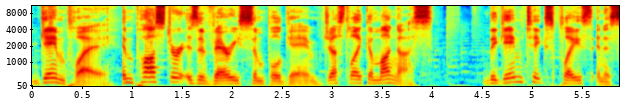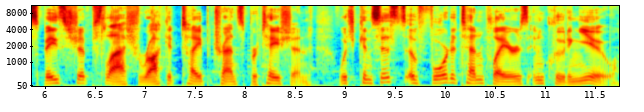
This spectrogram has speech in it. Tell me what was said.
Gameplay Imposter is a very simple game, just like Among Us. The game takes place in a spaceship slash rocket type transportation, which consists of 4 to 10 players including you.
